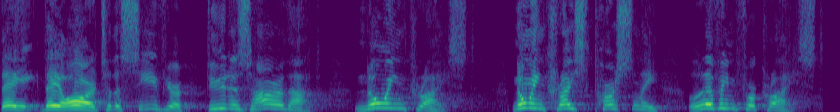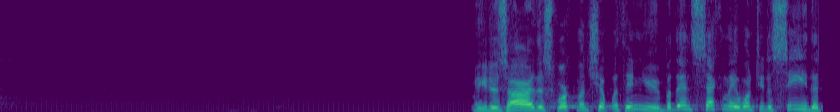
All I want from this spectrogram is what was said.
they, they are to the Savior. Do you desire that? Knowing Christ, knowing Christ personally, living for Christ. You desire this workmanship within you. But then, secondly, I want you to see that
